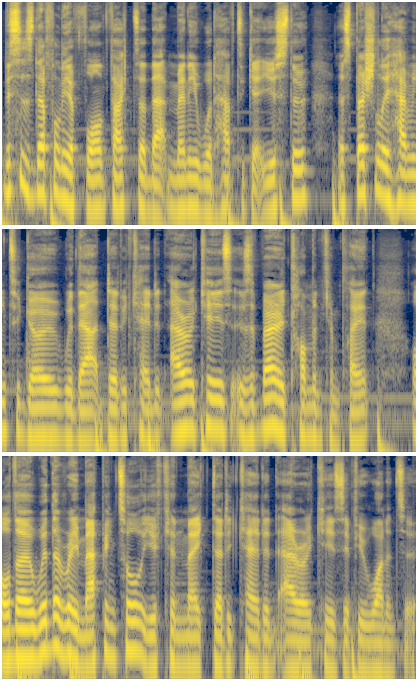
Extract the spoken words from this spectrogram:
This is definitely a form factor that many would have to get used to, especially having to go without dedicated arrow keys is a very common complaint, although with the remapping tool you can make dedicated arrow keys if you wanted to.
